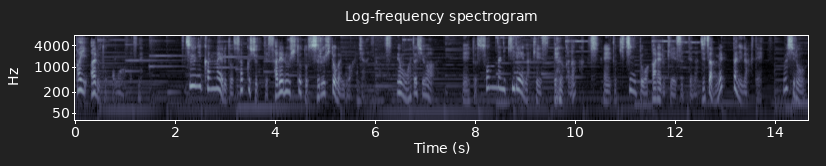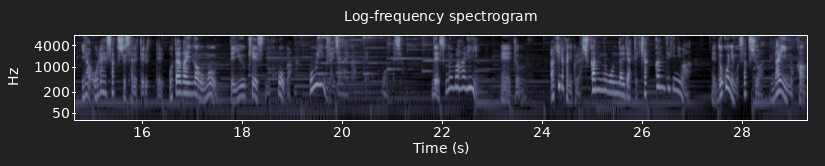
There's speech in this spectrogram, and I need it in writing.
ぱいあると思うんですね。普通に考えると搾取ってされる人とする人がいるわけじゃないですか。でも私は、え、ー、と、そんなに綺麗なケースっていうのかな？えっ、と、きちんと分かれるケースっていうのは実はめったになくて、むしろ、いや、俺搾取されてるってお互いが思うっていうケースの方が多いぐらいじゃないかって思うんですよ。で、その場合、えっ、ー、と、明らかにこれは主観の問題であって、客観的にはどこにも搾取はないのか、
